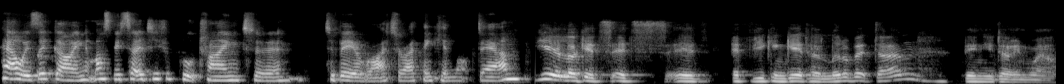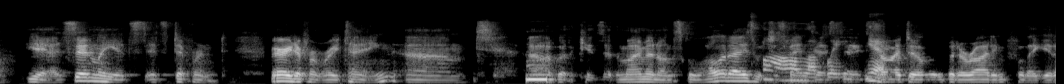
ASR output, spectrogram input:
How is it going? It must be so difficult trying to to be a writer, I think, in lockdown. Yeah, look, it's it's it, if you can get a little bit done, then you're doing well. Yeah, certainly it's it's different, very different routine. Um, mm. uh, I've got the kids at the moment on school holidays, which oh, is fantastic. Yeah. So I do a little bit of writing before they get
